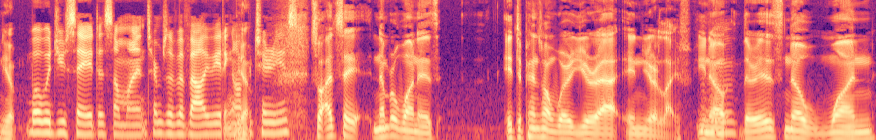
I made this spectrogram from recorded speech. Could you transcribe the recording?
Yep. what would you say to someone in terms of evaluating Yep. opportunities? So I'd say number one is it depends on where you're at in your life. You know, there is no one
